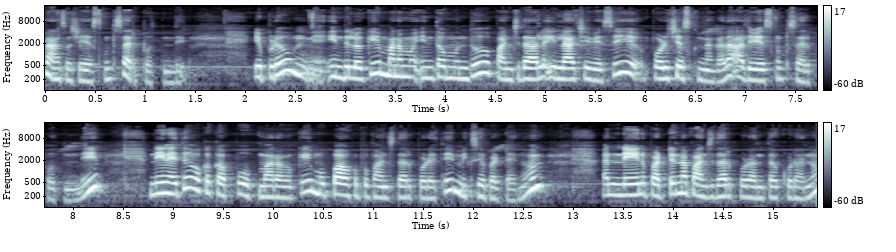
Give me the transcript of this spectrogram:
ట్రాన్స్ఫర్ చేసుకుంటే సరిపోతుంది. ఇప్పుడు ఇందులోకి మనం ఇంతకుముందు పంచదార ఇలాచి వేసి పొడి చేసుకున్నాం కదా అది వేసుకుంటే సరిపోతుంది. నేనైతే ఒక కప్పు ఉప్మా రవ్వకి ముప్పావు కప్పు పంచదార పొడి అయితే మిక్సీ పట్టాను. నేను పట్టిన పంచదార పొడి అంతా కూడాను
